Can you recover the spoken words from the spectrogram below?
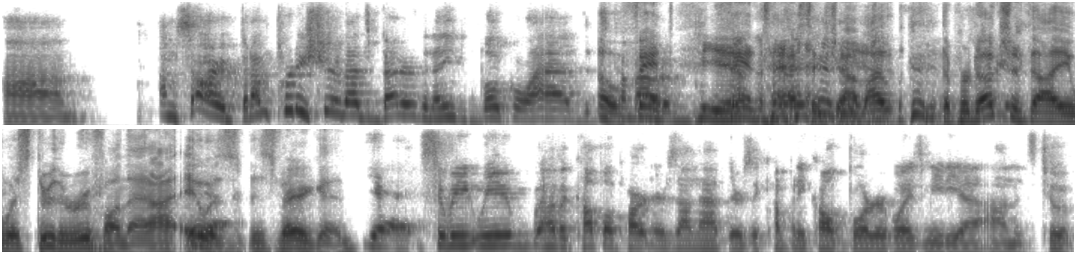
Um, I'm sorry, but I'm pretty sure that's better than any local ad that's oh, come fan- out of. Yeah. Fantastic job! I, the production value was through the roof on that. I, it yeah. was it's very good. Yeah, so we we have a couple partners on that. There's a company called Border Boys Media. Um, it's two of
